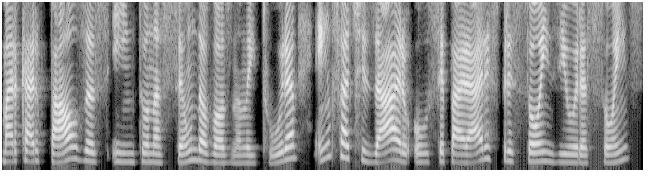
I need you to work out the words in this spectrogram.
marcar pausas e entonação da voz na leitura, enfatizar ou separar expressões e orações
